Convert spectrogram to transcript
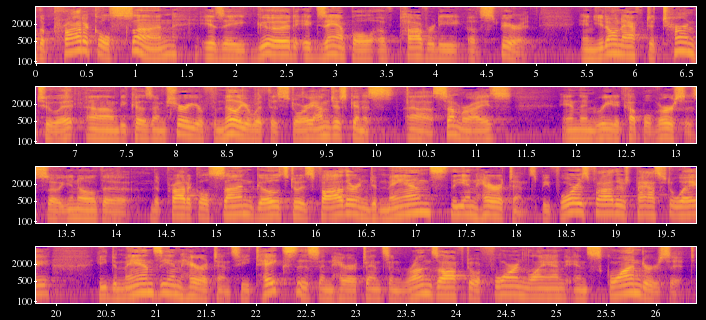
the prodigal son is a good example of poverty of spirit. And you don't have to turn to it um, because I'm sure you're familiar with this story. I'm just going to uh, summarize and then read a couple verses. So, you know, the, the prodigal son goes to his father and demands the inheritance. Before his father's passed away, he demands the inheritance. He takes this inheritance and runs off to a foreign land and squanders it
